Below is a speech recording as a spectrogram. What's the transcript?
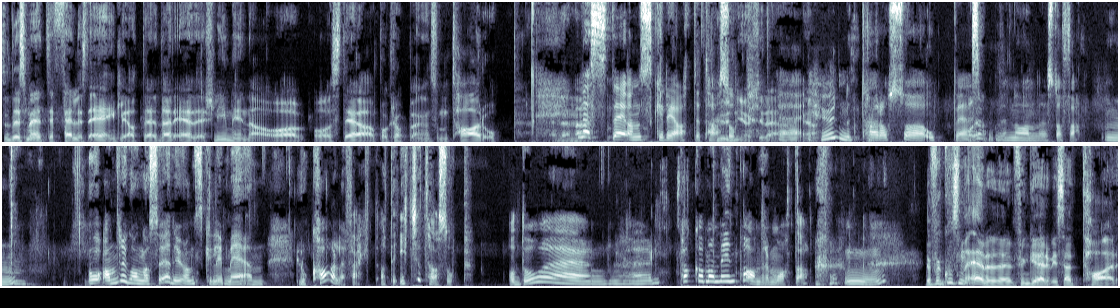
Så det som er til felles, er egentlig at det, der er det slimhinner og, og steder på kroppen som tar opp denne Hvis det er ønskelig at det tas Huden opp. det, Eh, ja. Huden tar også opp oh, ja. noen stoffer. Mm. Og andre ganger så er det jo ønskelig med en lokal effekt, at det ikke tas opp. Og da eh, pakker man det inn på andre måter. Mm. Ja, for Hvordan er det det fungerer hvis jeg tar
